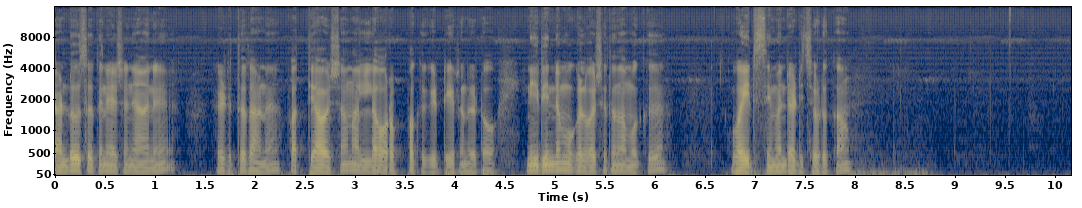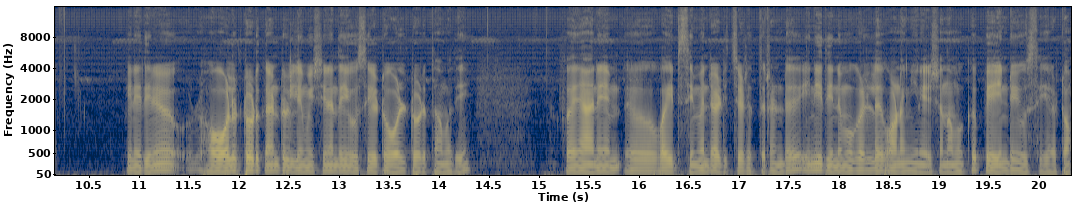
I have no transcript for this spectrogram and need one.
രണ്ട് ദിവസത്തിന് ശേഷം ഞാൻ എടുത്തതാണ്. അപ്പോൾ അത്യാവശ്യം നല്ല ഉറപ്പൊക്കെ കിട്ടിയിട്ടുണ്ട് കേട്ടോ ഇനി ഇതിന്റെ മുകൾ വശത്ത് നമുക്ക് വൈറ്റ് സിമെന്റ് അടിച്ചു കൊടുക്കാം. പിന്നെ ഇതിന് ഹോൾ ഇട്ട് കൊടുക്കാൻ ഡ്രില്ലിംഗ് മെഷീൻ എന്താ യൂസ് ചെയ്തിട്ട് ഹോൾ ഇട്ട് കൊടുത്താൽ മതി. അപ്പോൾ ഞാൻ വൈറ്റ് സിമെന്റ് അടിച്ചെടുത്തിട്ടുണ്ട്. ഇനി ഇതിന്റെ മുകളിൽ ഉണങ്ങിയതിന് ശേഷം നമുക്ക് പെയിന്റ് യൂസ് ചെയ്യാം കേട്ടോ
